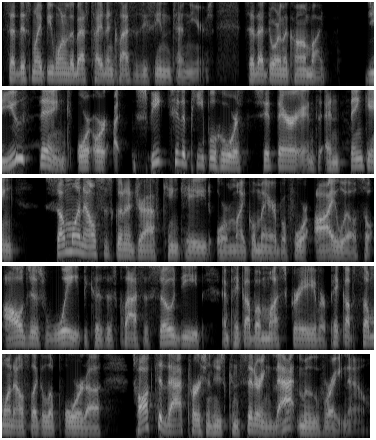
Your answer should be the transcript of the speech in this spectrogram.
said this might be one of the best tight end classes he's seen in 10 years. Said that during the combine do you think or or uh, speak to the people who are sit there and and thinking someone else is going to draft Kincaid or Michael Mayer before I will. So I'll just wait because this class is so deep and pick up a Musgrave or pick up someone else like a LaPorta. Talk to that person who's considering that move right now.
